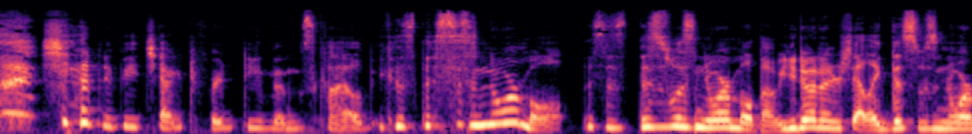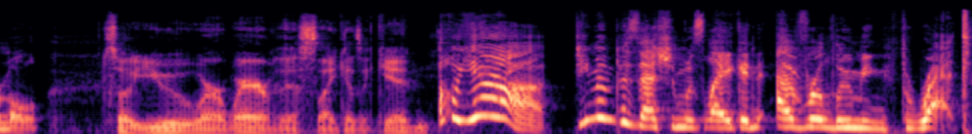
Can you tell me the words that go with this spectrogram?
she had to be checked for demons, Kyle, because this is normal. This is this was normal though. You don't understand. Like this was normal. so you were aware of this like as a kid? Oh yeah. Demon possession was like an ever looming threat.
